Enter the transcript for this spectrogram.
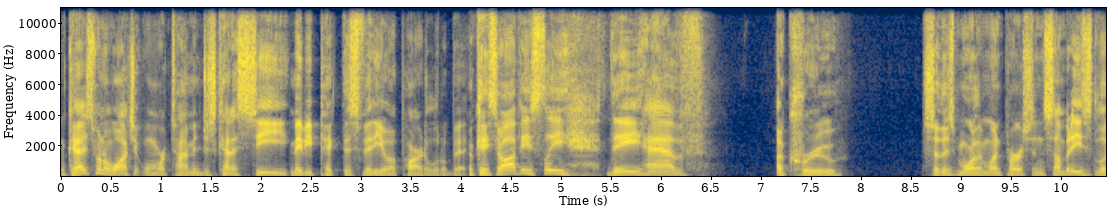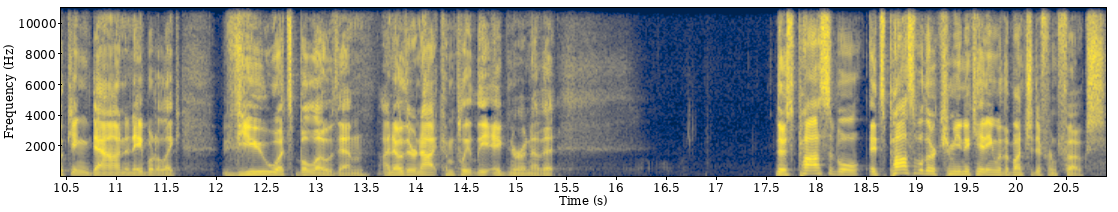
Okay, I just want to watch it one more time and just kind of see maybe pick this video apart a little bit. Okay, so obviously they have a crew. So there's more than one person. Somebody's looking down and able to like view what's below them. I know they're not completely ignorant of it there's possible it's possible they're communicating with a bunch of different folks.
